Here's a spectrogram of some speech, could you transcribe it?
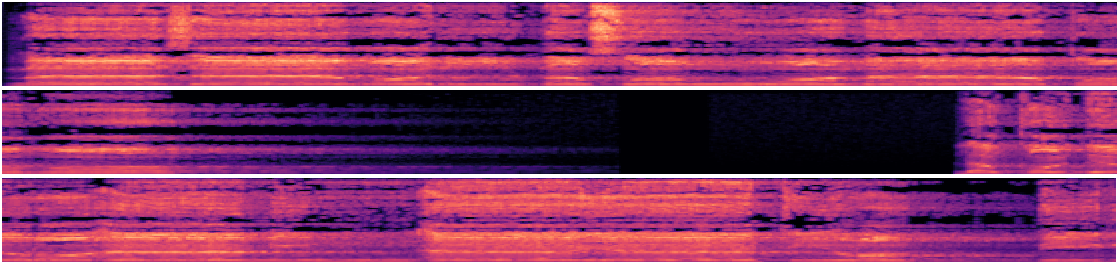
ما زاغ البصر وما طغى. لقد رأى من آيات ربه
